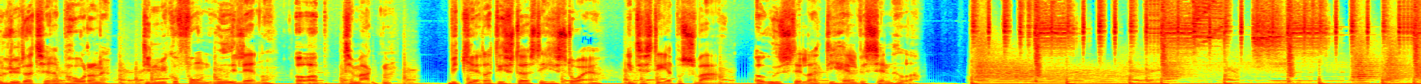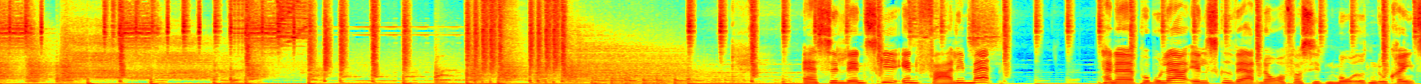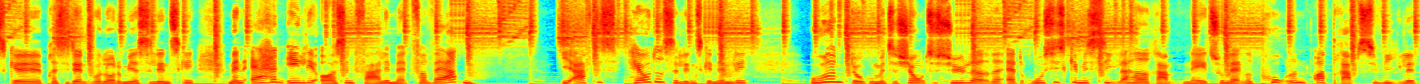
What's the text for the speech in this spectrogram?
Du lytter til reporterne. Din mikrofon ud i landet og op til magten. Vi giver dig de største historier, insisterer på svar og udstiller de halve sandheder. Er Zelensky en farlig mand? Han er populær og elsket verden over for sit mod, den ukrainske præsident Volodymyr Zelensky. Men er han egentlig også en farlig mand for verden? I aftes hævdede Zelensky nemlig, uden dokumentation til sygeladende, at russiske missiler havde ramt NATO-landet Polen og dræbt civile,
